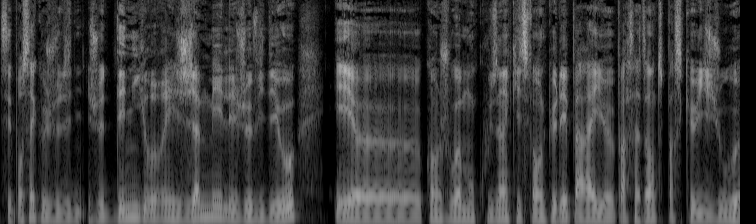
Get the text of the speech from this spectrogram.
c'est pour ça que je, je dénigrerai jamais les jeux vidéo. Et quand je vois mon cousin qui se fait engueuler pareil par sa tante parce qu'il joue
